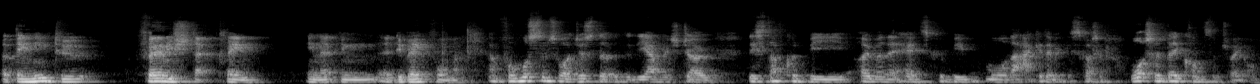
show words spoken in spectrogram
but they need to furnish that claim in a, in a debate format. And for Muslims who are just the, the, the average Joe, this stuff could be over their heads, could be more that academic discussion. What should they concentrate on?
